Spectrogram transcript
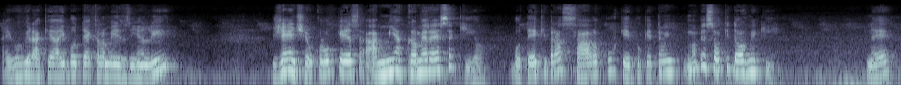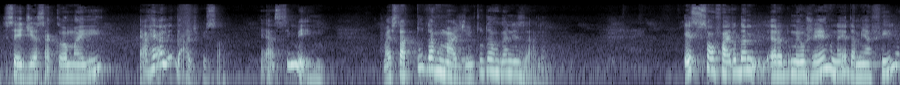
Aí vou virar aqui. Aí botei aquela mesinha ali. Gente, eu coloquei essa... A minha cama era essa aqui, ó. Botei aqui pra sala. Por quê? Porque tem uma pessoa que dorme aqui. Né? Cedi essa cama aí. É a realidade, pessoal. É assim mesmo. Mas tá tudo arrumadinho, tudo organizado. Esse sofá era, da, era do meu genro, né? Da minha filha.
